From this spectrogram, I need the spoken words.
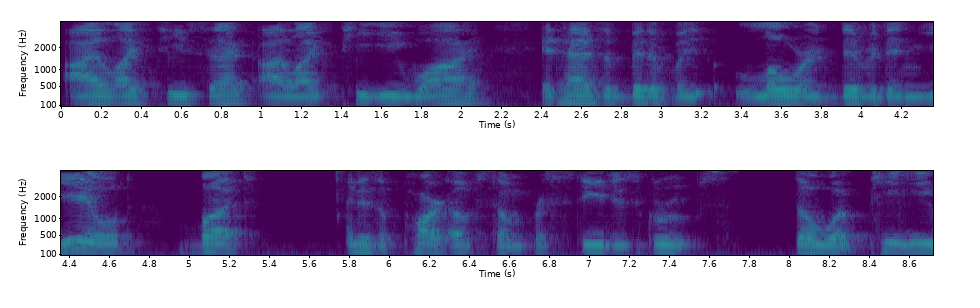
I like PSEC, I like PEY. It has a bit of a lower dividend yield, but it is a part of some prestigious groups. So what PEY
